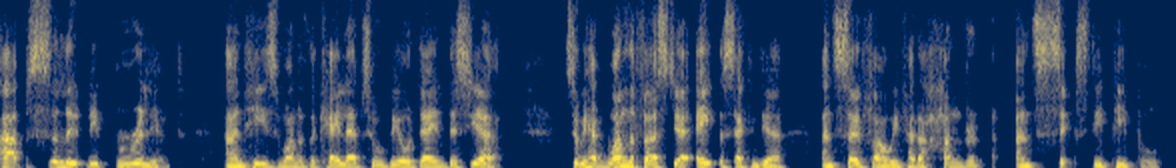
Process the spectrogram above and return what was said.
absolutely brilliant. And he's one of the Calebs who will be ordained this year. So we had one the first year, eight the second year, and so far we've had 160 people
